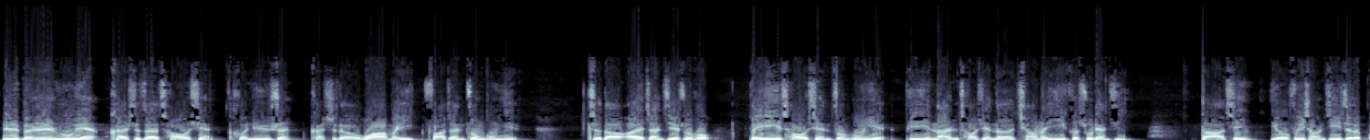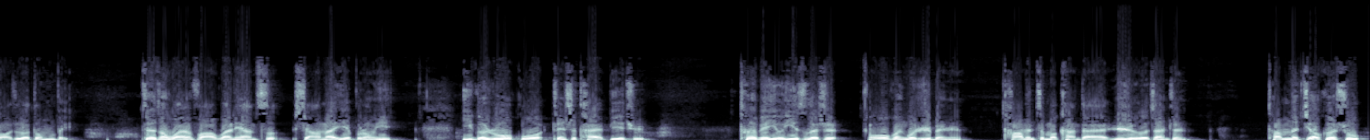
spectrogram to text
日本人如愿开始在朝鲜和旅顺开始了挖煤发展重工业，直到二战结束后，北朝鲜重工业比南朝鲜的强了一个数量级。大清又非常机智的保住了东北，这种玩法玩两次，想来也不容易。一个弱国真是太憋屈。特别有意思的是，我问过日本人，他们怎么看待日俄战争？他们的教科书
